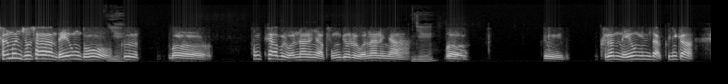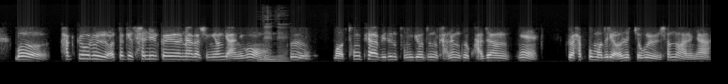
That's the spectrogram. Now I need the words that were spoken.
설문조사 내용도 예. 그뭐 통폐합을 원하느냐 분교를 원하느냐 예. 뭐그 그런 내용입니다. 그러니까 뭐 학교를 어떻게 살릴 거냐가 중요한 게 아니고 네네. 그뭐 통폐합이든 분교든 가는 그 과정에 그 학부모들이 어느 쪽을 선호하느냐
